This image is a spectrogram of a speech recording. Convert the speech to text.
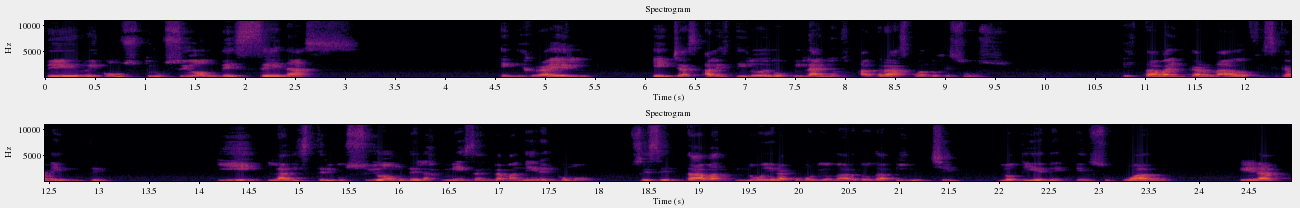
de reconstrucción de escenas en Israel hechas al estilo de dos mil años atrás cuando Jesús estaba encarnado físicamente y la distribución de las mesas y la manera en cómo se sentaban no era como Leonardo da Vinci lo tiene en su cuadro. Era,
